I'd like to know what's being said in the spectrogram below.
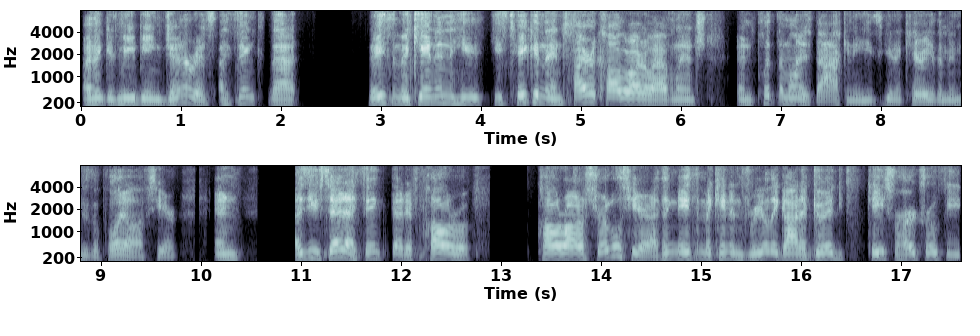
I think is me being generous. I think that Nathan MacKinnon he he's taken the entire Colorado Avalanche and put them on his back, and he's going to carry them into the playoffs here. And as you said, I think that if Colorado, Colorado struggles here, I think Nathan MacKinnon's really got a good case for Hart Trophy.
